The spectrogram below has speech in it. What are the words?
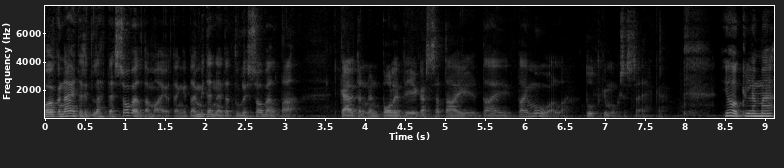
voiko näitä sitten lähteä soveltamaan jotenkin, tai miten näitä tulisi soveltaa käytännön politiikassa tai, tai, tai muualla, tutkimuksessa ehkä? Joo, kyllä mä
